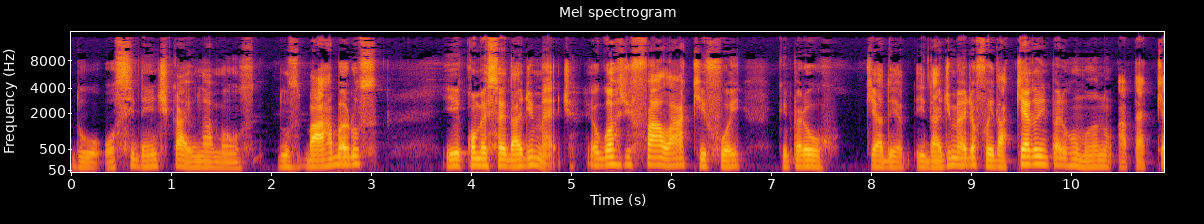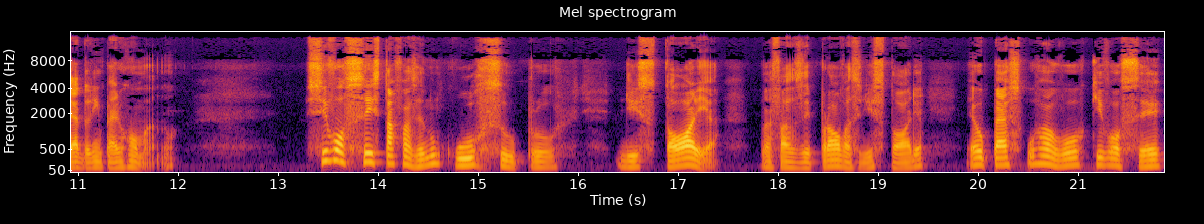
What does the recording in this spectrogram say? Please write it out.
do Ocidente caiu na mão dos bárbaros e começou a Idade Média. Eu gosto de falar que foi que, o Império, que a Idade Média foi da queda do Império Romano até a queda do Império Romano. Se você está fazendo um curso pro, de história, vai fazer provas de história, eu peço por favor que você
